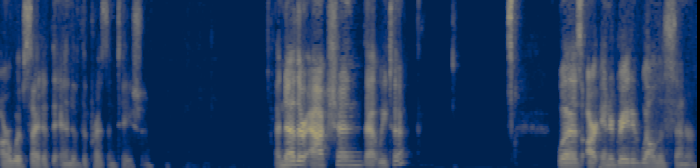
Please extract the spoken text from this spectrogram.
our website at the end of the presentation. Another action that we took was our integrated wellness center.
